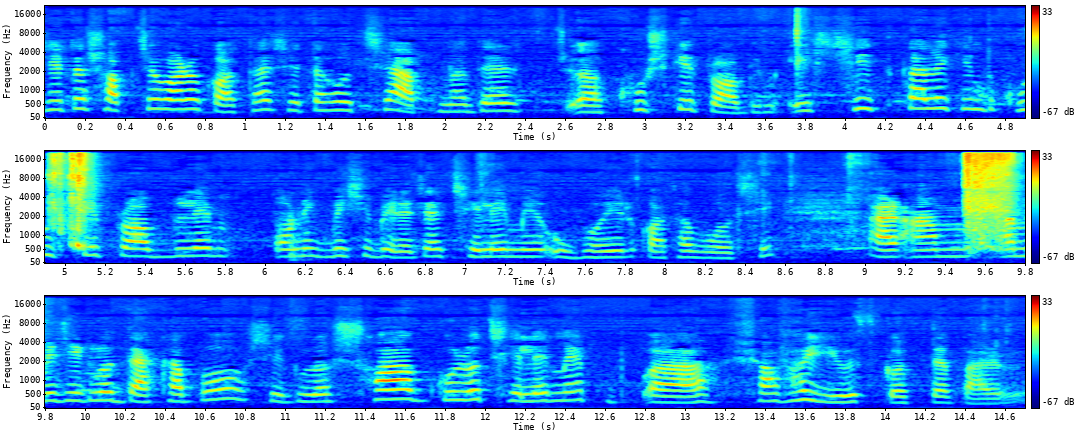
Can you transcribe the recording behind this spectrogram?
যেটা সবচেয়ে বড় কথা সেটা হচ্ছে আপনাদের খুশকির প্রবলেম এই শীতকালে কিন্তু খুশকির প্রবলেম অনেক বেশি বেড়ে যায়। ছেলে মেয়ে উভয়ের কথা বলছি। আর আমি যেগুলো দেখাবো সেগুলো সবগুলো ছেলে মেয়ে সবাই ইউজ করতে পারবে।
